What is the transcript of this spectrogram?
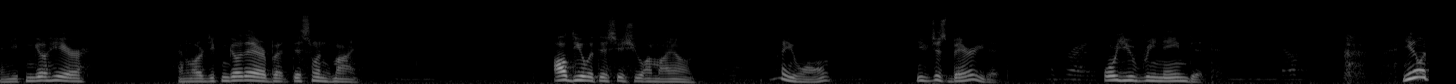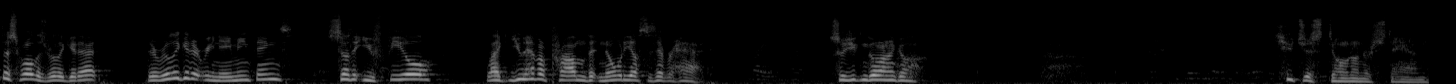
and you can go here and Lord, you can go there, but this one's mine. I'll deal with this issue on my own. No, you won't. You've just buried it. Right. Or you've renamed it. Yep. You know what this world is really good at? They're really good at renaming things so that you feel like you have a problem that nobody else has ever had. Right, right. So you can go around and go, You just don't understand.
